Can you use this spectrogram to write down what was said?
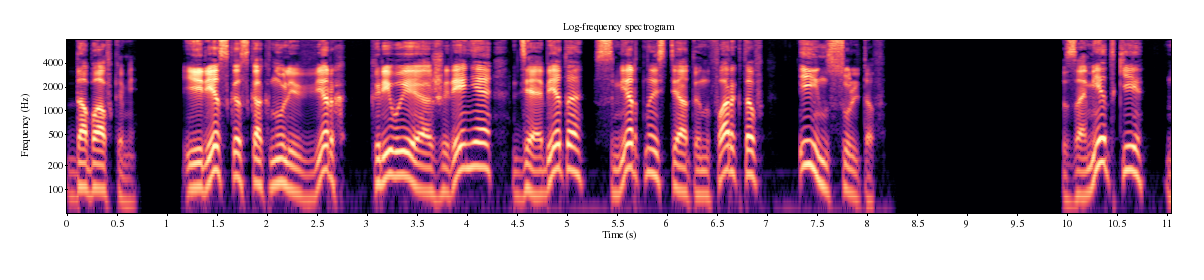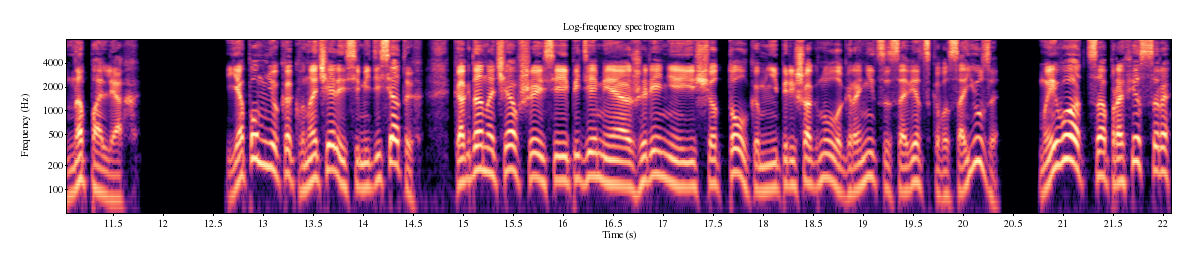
добавками. И резко скакнули вверх кривые ожирения, диабета, смертности от инфарктов и инсультов. Заметки на полях. Я помню, как в начале 70-х, когда начавшаяся эпидемия ожирения еще толком не перешагнула границы Советского Союза, моего отца-профессора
